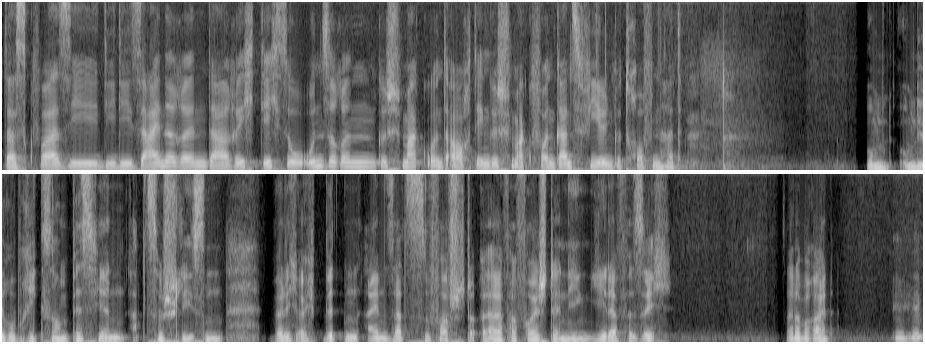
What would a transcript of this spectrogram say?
dass quasi die Designerin da richtig so unseren Geschmack und auch den Geschmack von ganz vielen getroffen hat. Um, um die Rubrik so ein bisschen abzuschließen, würde ich euch bitten, einen Satz zu ver äh, vervollständigen, jeder für sich. Seid ihr bereit? Mhm.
